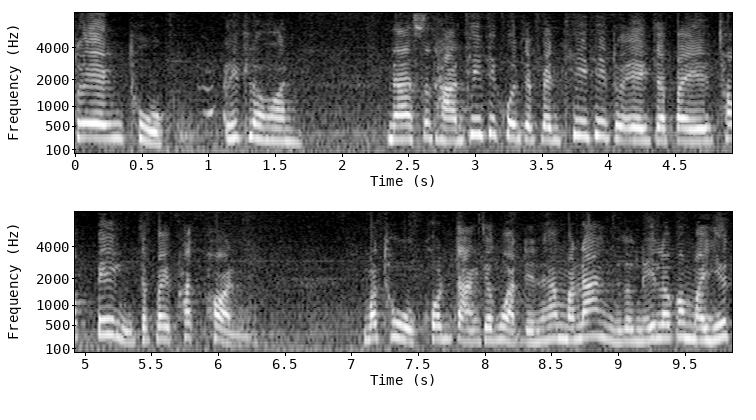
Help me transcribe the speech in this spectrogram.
ตัวเองถูกริดรอนนะสถานที่ที่ควรจะเป็นที่ที่ตัวเองจะไปช้อปปิ้งจะไปพักผ่อน มาถูกคนต่างจังหวัดเนี่ยนะคะมานั่งอยู่ตรงนี้แล้วก็มายึด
